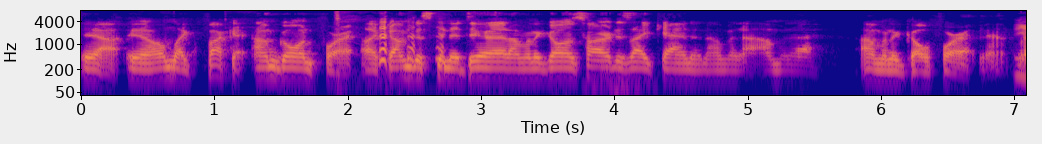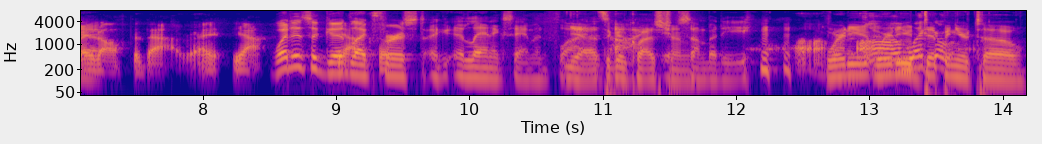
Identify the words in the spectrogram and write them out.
yeah. You know, I'm like, fuck it, I'm going for it. Like, I'm just going to do it. I'm going to go as hard as I can, and I'm gonna, I'm gonna, I'm gonna go for it, man, right off the bat. Right? Yeah. What is a good Yeah, like so- first Atlantic salmon fly? Yeah, that's a good question. If somebody, Where do you where do Um, you like dip a- in your toe?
